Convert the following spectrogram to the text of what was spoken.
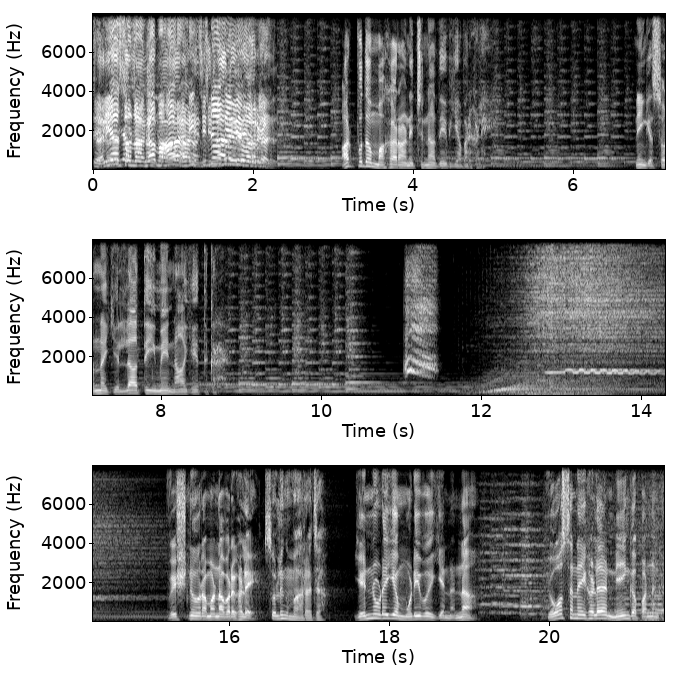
சரியா சொன்னாங்க மகாராணி சின்னாதேவி அவர்கள். அற்புதம் மகாராணி சின்னாதேவி அவர்களே நீங்க சொன்ன எல்லாத்தையுமே நான் ஏத்துக்கிறேன். விஷ்ணுரமன் அவர்களே சொல்லுங்க மகாராஜா. என்னுடைய முடிவு என்னன்னா யோசனைகளை நீங்க பண்ணுங்க.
